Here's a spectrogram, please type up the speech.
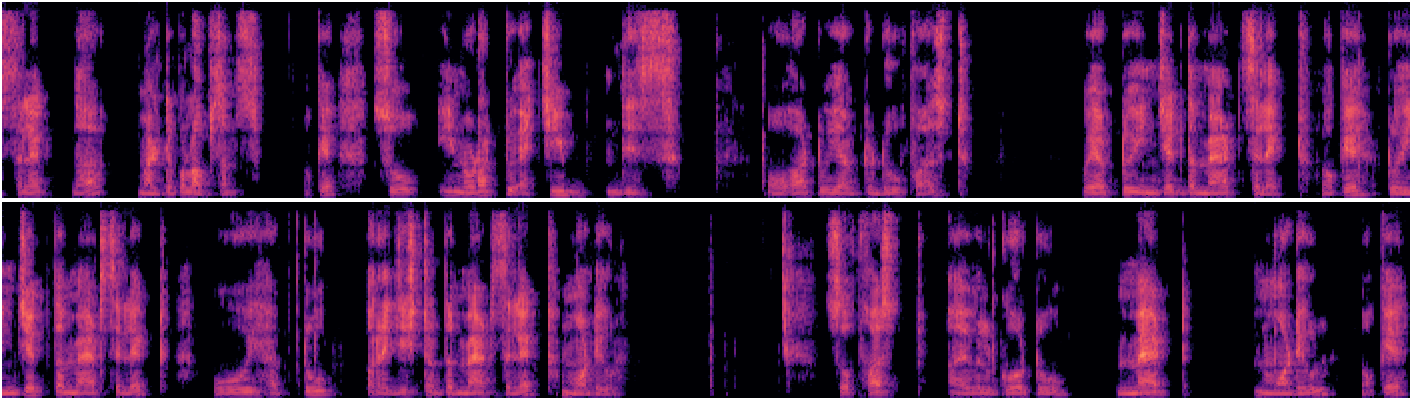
select the multiple options okay? So in order to achieve this what we have to do first we have to inject the mat select okay? To inject the mat select we have to register the mat select module. So first i will go to mat module okay?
